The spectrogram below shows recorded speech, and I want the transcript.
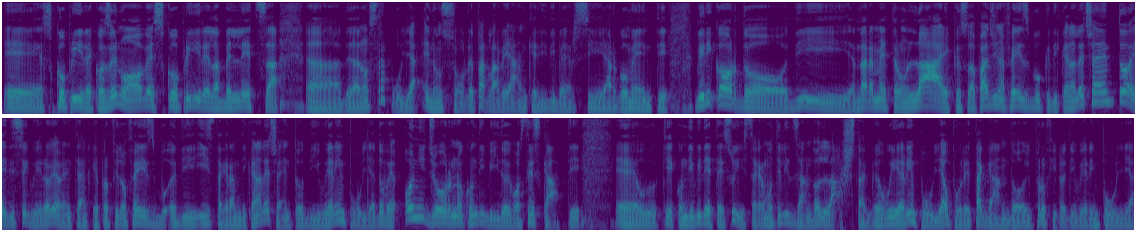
e scoprire cose nuove, scoprire la bellezza uh, della nostra Puglia e non solo, e parlare anche di diversi argomenti. Vi ricordo di andare a mettere un like sulla pagina Facebook di Canale 100 e di seguire ovviamente anche il profilo Facebook di Instagram di Canale 100 di We're in Puglia, dove ogni giorno condivido i vostri scatti eh, che condividete su Instagram utilizzando l'hashtag We're in Puglia oppure taggando il profilo di We're in Puglia.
